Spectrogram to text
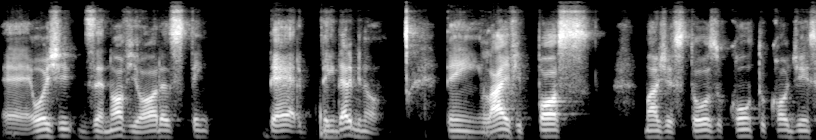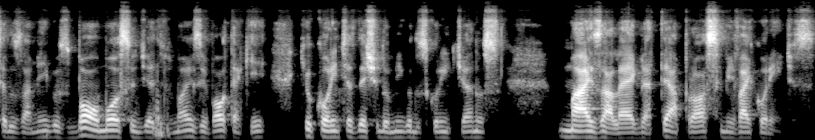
é, hoje 19 horas tem derby, tem derby não, tem live pós majestoso, conto com a audiência dos amigos, bom almoço dia dos mães e voltem aqui que o Corinthians deixa o domingo dos corintianos mais alegre. Até a próxima e vai Corinthians.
